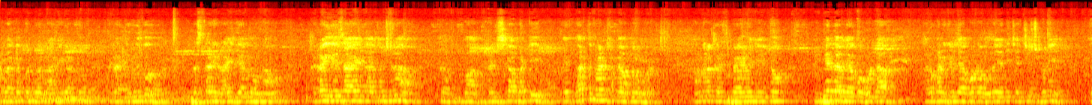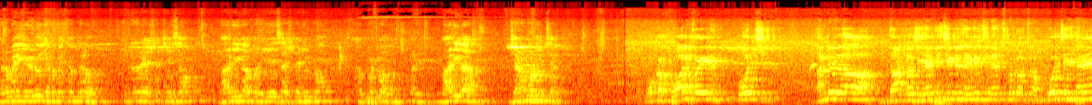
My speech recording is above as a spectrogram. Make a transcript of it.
అట్లాగే కొన్ని రోజులు గారితో ఇట్లా తిరుగుతూ ప్రస్తుతానికి రాజకీయాల్లో ఉన్నాము. అట్లాగే ఏ సహాయం కాదు వచ్చినా మా ఫ్రెండ్స్ కాబట్టి భర్త ఫ్రెండ్స్ మేము అందరం కూడా. అందరం కలిసి ప్రయాణం చేయటం విభేదాలు లేకోకుండా అరమణికలు లేకుండా ఉన్నాయని చర్చించుకొని ఎనభై ఏడు ఎనభై తొమ్మిదిలో ఇంటర్నేషనల్ చేసాం భారీగా మరి ఏఎస్ఆర్ స్టేడియంలో అప్పట్లో మరి భారీగా జనం కూడా వచ్చారు. ఒక క్వాలిఫైడ్ కోచ్ అన్ని విధాల దాంట్లో ఏబిసిడి దగ్గర నుంచి నేర్చుకుంటూ వచ్చిన కోచ్ అయితేనే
